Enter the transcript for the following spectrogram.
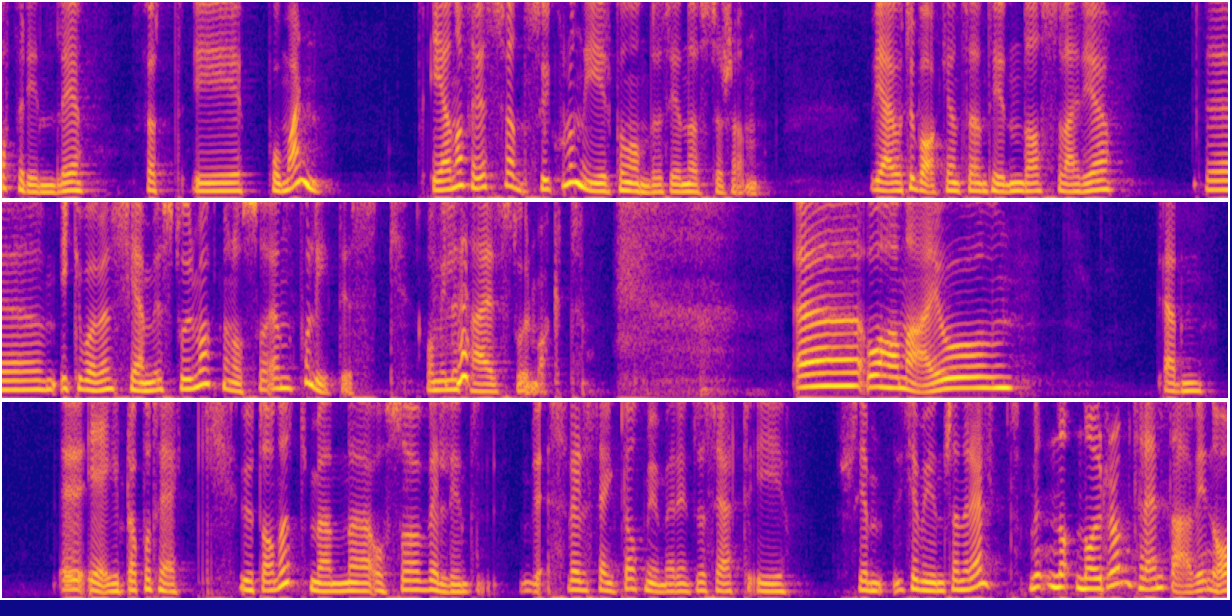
opprinnelig født i Pommern. En av flere svenske kolonier på den andre siden av Østersjøen. Vi er jo tilbake igjen til den tiden da Sverige eh, ikke bare var en kjemisk stormakt, men også en politisk og militær stormakt. Og han er jo en, eh, egentlig apotekutdannet, men eh, også veldig, vel strengt tatt mye mer interessert i kjemien generelt. Men når omtrent er vi nå?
